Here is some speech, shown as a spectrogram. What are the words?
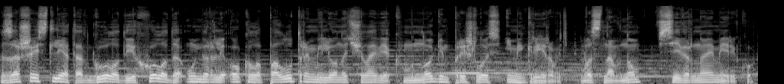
За шесть лет от голода и холода умерли около полутора миллиона человек. Многим пришлось эмигрировать, в основном в Северную Америку.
